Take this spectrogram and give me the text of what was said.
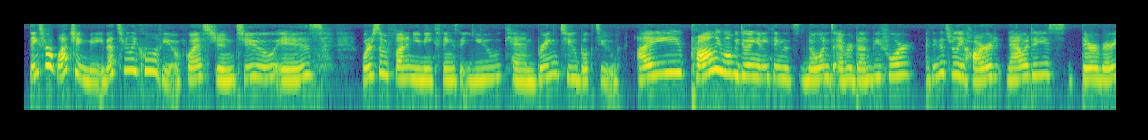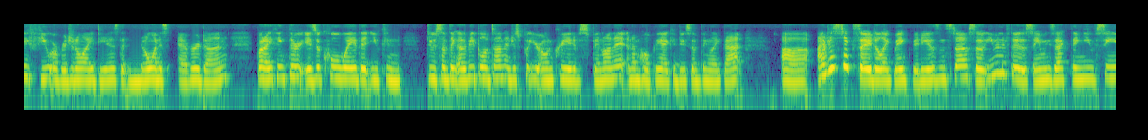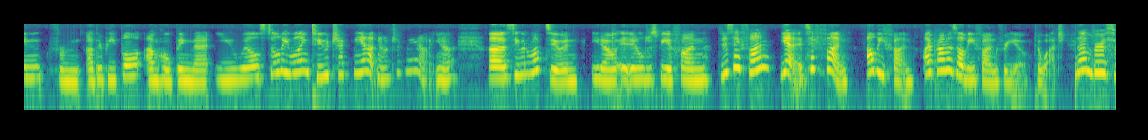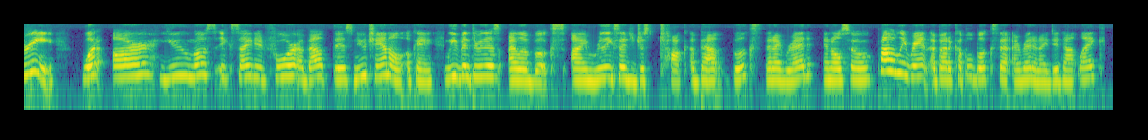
thanks for watching me. That's really cool of you. Question two is, what are some fun and unique things that you can bring to BookTube? I probably won't be doing anything that's no one's ever done before. I think that's really hard nowadays. There are very few original ideas that no one has ever done, but I think there is a cool way that you can do something other people have done and just put your own creative spin on it, and I'm hoping I could do something like that. Uh, I'm just excited to like make videos and stuff, so even if they're the same exact thing you've seen from other people, I'm hoping that you will still be willing to check me out, you know, check me out, you know, uh, see what I'm up to, and, you know, it, will just be a fun- did it say fun? Yeah, it said fun. I'll be fun. I promise I'll be fun for you to watch. Number three, what are you most excited for about this new channel? Okay, we've been through this. I love books. I'm really excited to just talk about books that I read and also probably rant about a couple books that I read and I did not like.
